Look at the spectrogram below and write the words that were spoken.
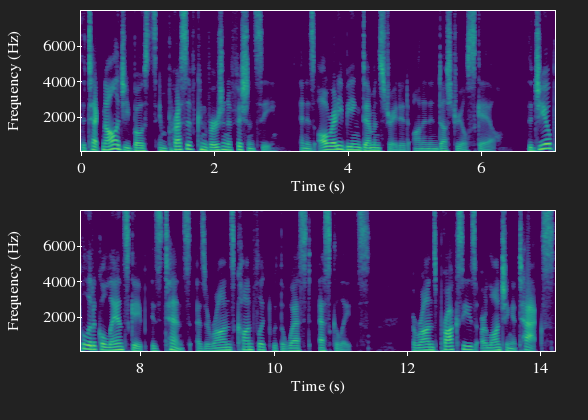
The technology boasts impressive conversion efficiency and is already being demonstrated on an industrial scale. The geopolitical landscape is tense as Iran's conflict with the West escalates. Iran's proxies are launching attacks,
